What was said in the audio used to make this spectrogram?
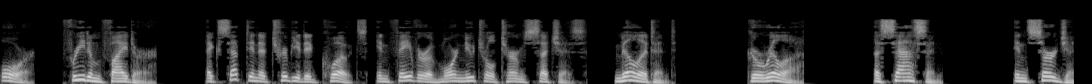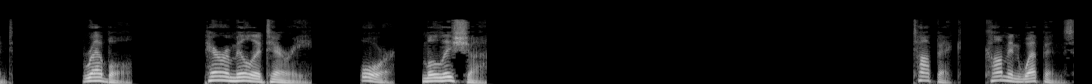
or freedom fighter, except in attributed quotes, in favor of more neutral terms such as militant, guerrilla assassin, insurgent, rebel, paramilitary, or militia. Topic: Common weapons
